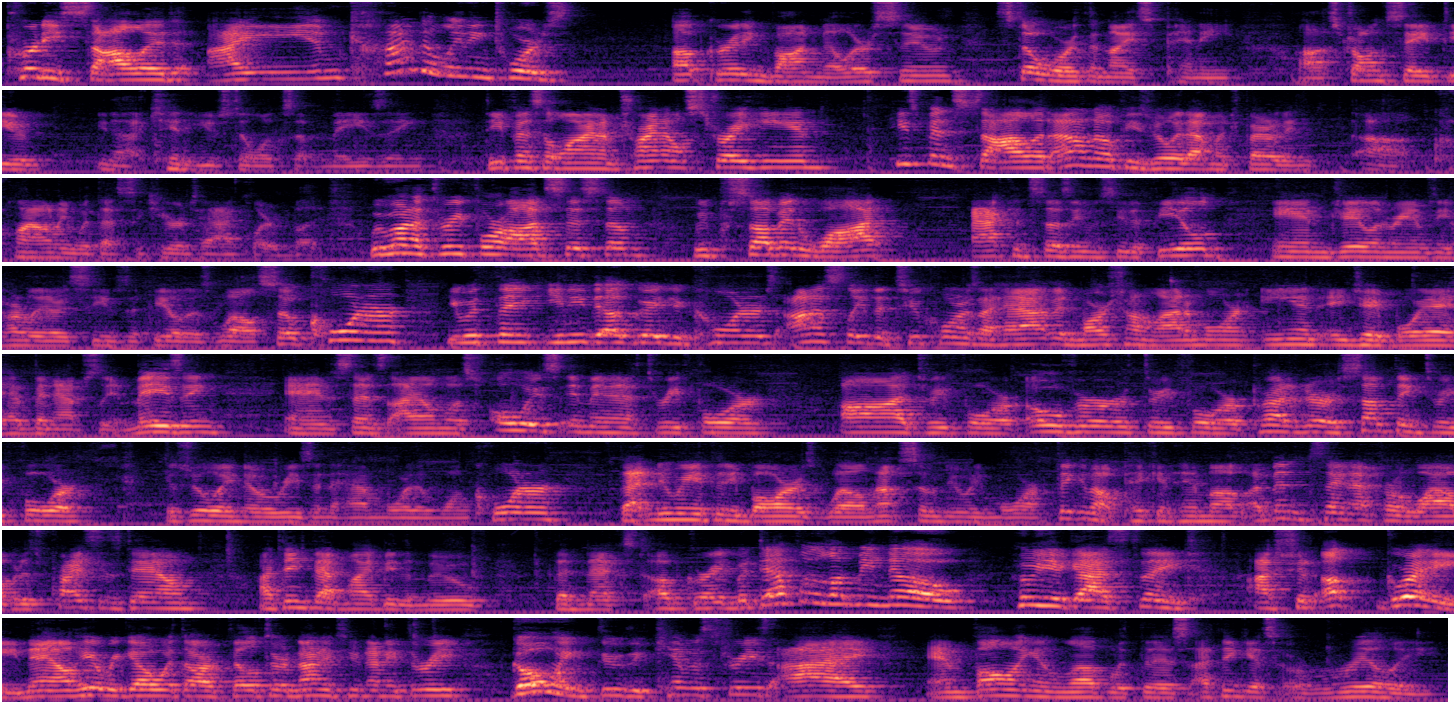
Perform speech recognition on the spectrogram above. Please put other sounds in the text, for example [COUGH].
pretty solid. I am kind of leaning towards upgrading Von Miller soon. Still worth a nice penny. Uh, strong safety, you know, Ken Houston looks amazing. Defensive line, I'm trying out Strahan. He's been solid. I don't know if he's really that much better than uh, Clowney with that secure tackler, but we run a 3-4 odd system. We sub in Watt Atkins doesn't even see the field, and Jalen Ramsey hardly ever sees the field as well. So corner, you would think you need to upgrade your corners. Honestly, the two corners I have in Marshon Lattimore and AJ Bouye have been absolutely amazing. And since I almost always am in a 3-4 odd, 3-4 over, 3-4 predator, something 3-4, there's really no reason to have more than one corner. That new Anthony Barr as well, not so new anymore. I'm thinking about picking him up. I've been saying that for a while, but his price is down. I think that might be the move the next upgrade. But definitely let me know who you guys think I should upgrade. Now, here we go with our filter 9293. Going through the chemistries, I am falling in love with this. I think it's really,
